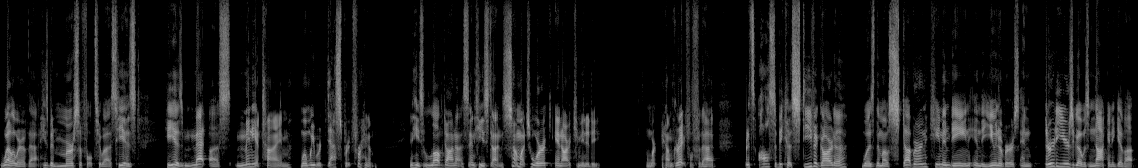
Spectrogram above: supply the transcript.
Well aware of that. He's been merciful to us. He has he has met us many a time when we were desperate for Him. And He's loved on us and He's done so much work in our community. And I'm grateful for that. but it's also because Steve Agarda was the most stubborn human being in the universe and 30 years ago was not going to give up.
